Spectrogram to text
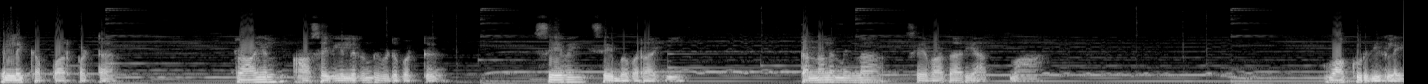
எல்லைக்கு அப்பாற்பட்ட ராயல் ஆசைகளிலிருந்து விடுபட்டு சேவை செய்பவராகி தன்னலமில்லா சேவாதாரி ஆத்மா. வாக்குறுதிகளை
